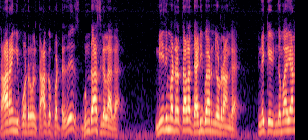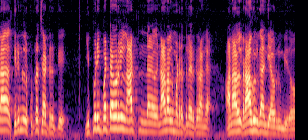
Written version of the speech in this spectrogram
சாரங்கி போன்றவர்கள் தாக்கப்பட்டது குண்டாஸ்களாக நீதிமன்றத்தால தடிபார்னு சொல்றாங்க. இன்னைக்கு இந்த மாதிரியான கிரிமினல் குற்றச்சாட்டு இருக்கு. இப்படிப்பட்டவர்கள் நாட் நாடாளுமன்றத்தில் இருக்கிறாங்க. ஆனால் ராகுல் காந்தி அவர்கள் மீதோ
